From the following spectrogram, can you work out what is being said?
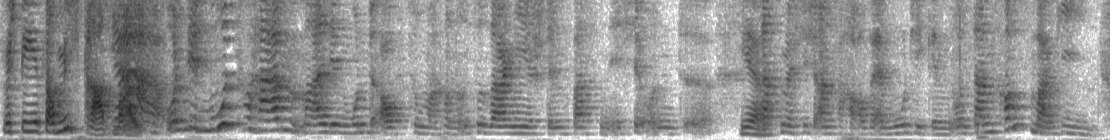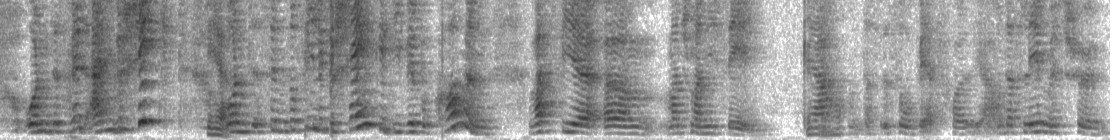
verstehe jetzt auch mich gerade ja, mal. Ja, und den Mut zu haben, mal den Mund aufzumachen und zu sagen, hier stimmt was nicht. Und äh, ja. das möchte ich einfach auch ermutigen. Und dann kommt Magie. Und es wird einem geschickt. Ja. Und es sind so viele Geschenke, die wir bekommen, was wir ähm, manchmal nicht sehen. Genau. Ja, und das ist so wertvoll, ja. Und das Leben ist schön.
